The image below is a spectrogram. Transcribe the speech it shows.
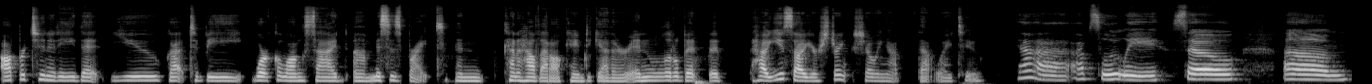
opportunity that you got to be work alongside um, Mrs. Bright and kind of how that all came together and a little bit of how you saw your strength showing up that way too. Yeah, absolutely. So, um,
